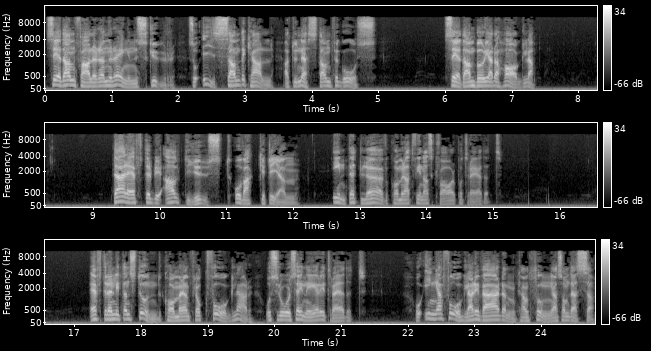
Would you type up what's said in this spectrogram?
Sedan faller en regnskur så isande kall att du nästan förgås. Sedan börjar det hagla. Därefter blir allt ljust och vackert igen. Inte ett löv kommer att finnas kvar på trädet. Efter en liten stund kommer en flock fåglar och slår sig ner i trädet. Och inga fåglar i världen kan sjunga som dessa.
